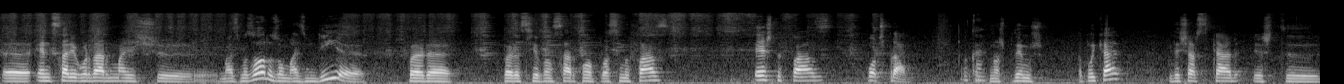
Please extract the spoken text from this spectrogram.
Eh, é necessário aguardar mais, eh, mais umas horas ou mais um dia para, para se avançar com a próxima fase. Esta fase pode esperar. Ok. Nós podemos aplicar e deixar secar este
